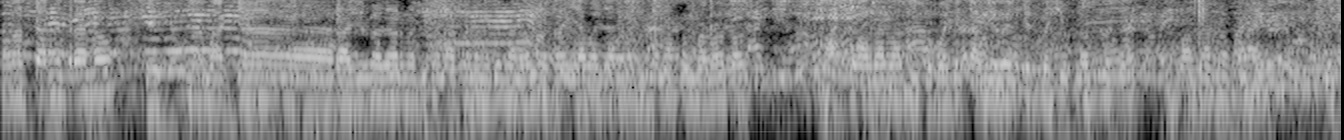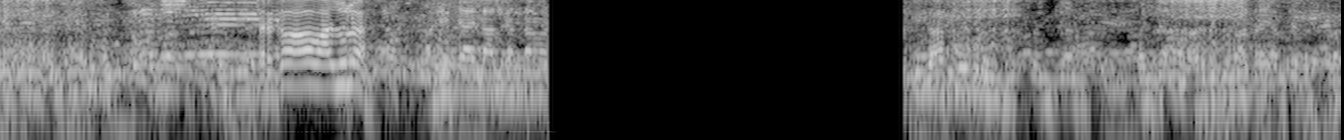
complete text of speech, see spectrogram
नमस्कार मित्रांनो मागच्या राजूर बाजारमध्ये पण आपण मध्ये बनवलं होतं या बाजारमध्ये पण आपण बनवत आहोत मागच्या बाजारमध्ये खूप असे चांगले शेतकशी उपलब्ध होते बाजारला पण आहे सरका बाजूला अडीचशे आहे लाल पंच्याण्णव पंच्याण्णव हजार किंमत आहे आमच्या सबस्क्राईब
